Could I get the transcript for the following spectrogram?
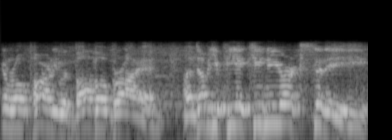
And roll party with Bob O'Brien on WPAT New York City.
